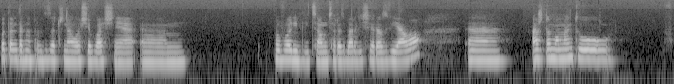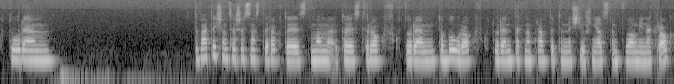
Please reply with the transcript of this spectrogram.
Potem tak naprawdę zaczynało się właśnie um, powoli w liceum, coraz bardziej się rozwijało, e, aż do momentu, w którym 2016 rok to jest, moment, to jest rok, w którym, to był rok, w którym tak naprawdę te myśli już nie odstępowały mnie na krok.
